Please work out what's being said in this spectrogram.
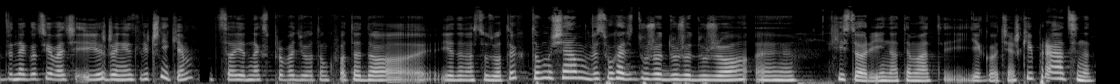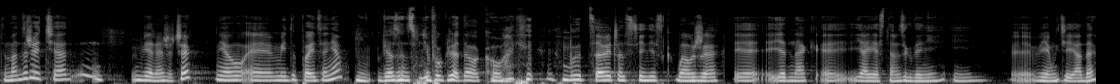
wynegocjować jeżdżenie z licznikiem, co jednak sprowadziło tą kwotę do y, 11 zł. To musiałam wysłuchać dużo, dużo, dużo y, historii na temat jego ciężkiej pracy, na temat życia, mm, wiele rzeczy miał y, mi do powiedzenia, mm, wioząc mnie w ogóle dookoła, bo cały czas się nie skumał, że y, jednak y, ja jestem z Gdyni i wiem, gdzie jadę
